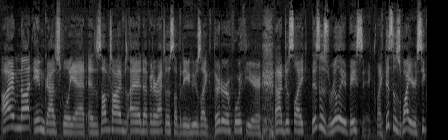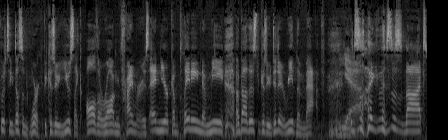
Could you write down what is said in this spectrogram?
I'm not in grad school yet, and sometimes I end up interacting with somebody who's like third or fourth year, and I'm just like, this is really basic. Like this is why your sequencing doesn't work because you use like all the wrong primers, and you're complaining to me about this because you didn't read the map. Yeah. It's like this is not.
